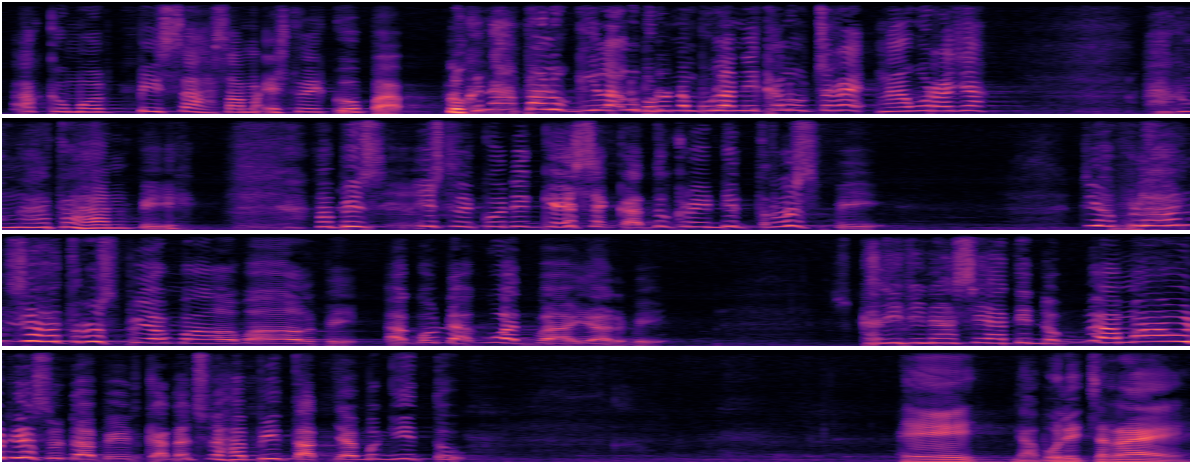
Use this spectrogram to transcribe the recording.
aku mau pisah sama istriku pak. Lu kenapa lu gila lu baru enam bulan nih kalau cerai ngawur aja. Aku nggak tahan pi. Habis istriku digesek kartu kredit terus pi. Dia belanja terus pi yang mahal-mahal pi. Aku udah kuat bayar pi. Sekali dinasehati dong, nggak mau dia sudah karena sudah habitatnya begitu. Hey, nggak boleh cerai.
